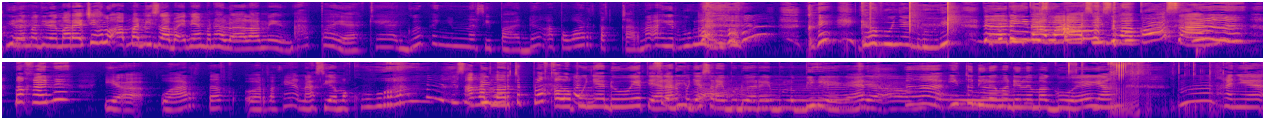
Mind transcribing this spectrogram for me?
Dilema-dilema receh lu apa nih selama ini yang pernah lu alamin? apa ya kayak gue pengen nasi padang apa warteg karena akhir bulan gue gak punya duit Dari mahasiswa kosan. makanya ya warteg. Wartegnya nasi sama kuah. Sama telur ceplok kalau punya duit ya kan punya seribu dua ribu lebih ya kan. Ya nah, itu dilema dilema gue yang hmm, hanya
